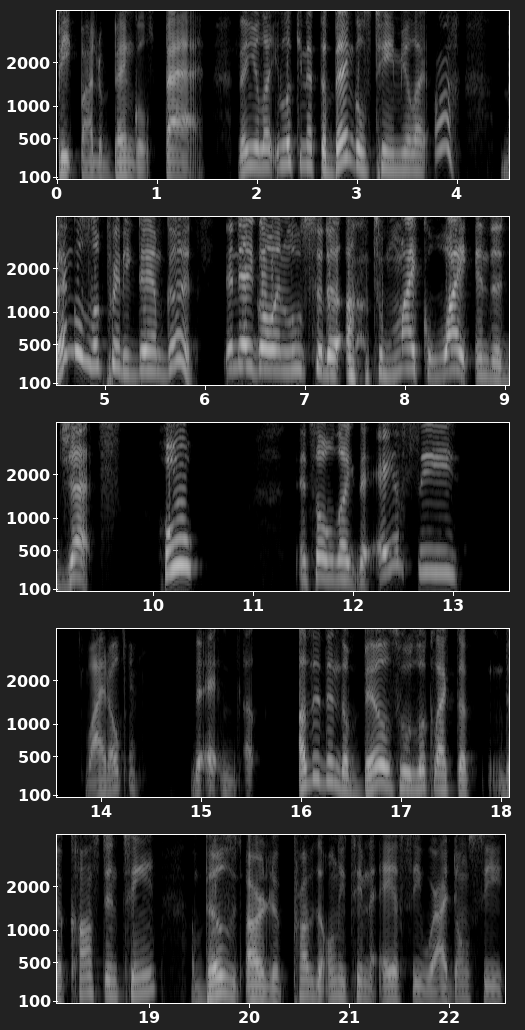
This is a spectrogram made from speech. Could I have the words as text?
beat by the Bengals bad. Then you're like you're looking at the Bengals team, you're like, oh, Bengals look pretty damn good. Then they go and lose to the uh, to Mike White in the Jets. Who? And so like the AFC wide open. The uh, other than the Bills who look like the the constant team, Bills are the, probably the only team in the AFC where I don't see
